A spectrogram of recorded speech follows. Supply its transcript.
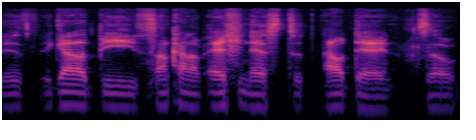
there's it gotta be some kind of ashiness to out there. So,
